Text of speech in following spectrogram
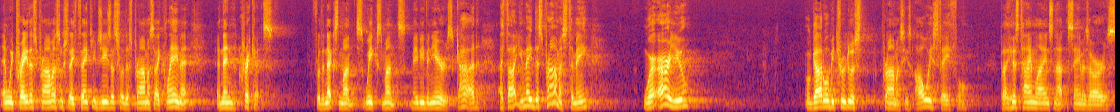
and we pray this promise. We say, Thank you, Jesus, for this promise. I claim it. And then crickets for the next months, weeks, months, maybe even years. God, I thought you made this promise to me. Where are you? Well, God will be true to his promise. He's always faithful, but his timeline's not the same as ours.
